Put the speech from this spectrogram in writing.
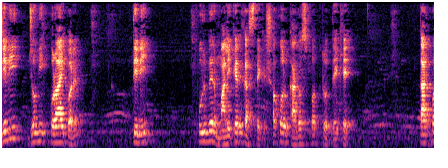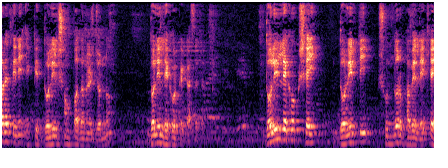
যিনি জমি ক্রয় করেন, তিনি পূর্বের মালিকের কাছ থেকে সকল কাগজপত্র দেখে, তারপরে তিনি একটি দলিল সম্পাদনের জন্য দলিল লেখকের কাছে যান। দলিল লেখক সেই দলিলটি সুন্দরভাবে লেখে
